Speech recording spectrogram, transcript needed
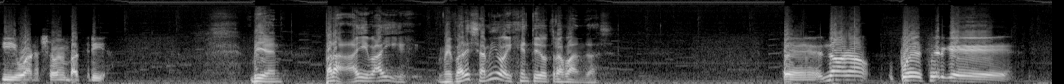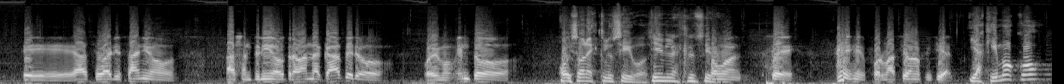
y bueno, yo en batería. Bien. Pará, ahí, ahí, me parece a mí o hay gente de otras bandas. Eh, no, no, puede ser que eh, hace varios años hayan tenido otra banda acá, pero por el momento Hoy son exclusivos. Tienen la exclusiva. sí, formación oficial. ¿Y Asquimoco?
